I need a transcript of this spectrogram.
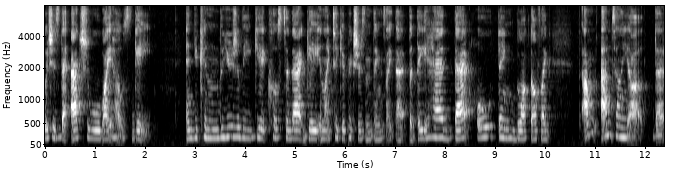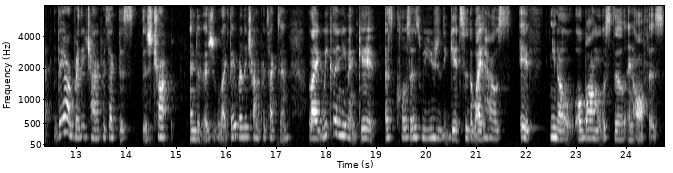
which is the actual White House gate. And you can usually get close to that gate and like take your pictures and things like that. But they had that whole thing blocked off. Like I'm I'm telling y'all that they are really trying to protect this this Trump individual. Like they really trying to protect him like we couldn't even get as close as we usually get to the White House if, you know, Obama was still in office.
